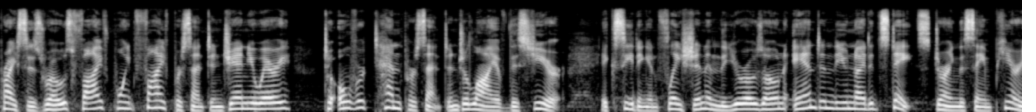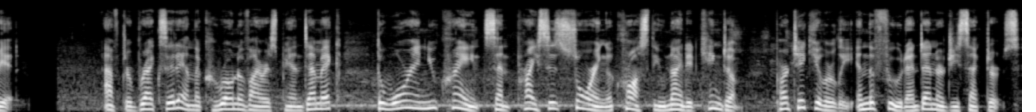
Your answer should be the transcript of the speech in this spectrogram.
Prices rose 5.5% in January to over 10% in July of this year, exceeding inflation in the Eurozone and in the United States during the same period. After Brexit and the coronavirus pandemic, the war in Ukraine sent prices soaring across the United Kingdom, particularly in the food and energy sectors.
